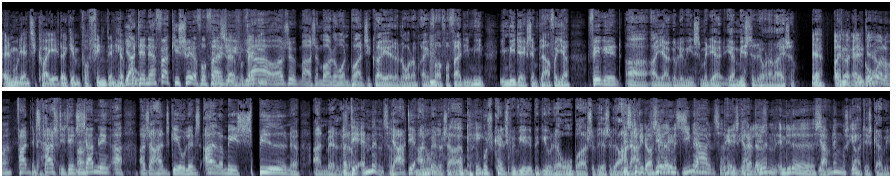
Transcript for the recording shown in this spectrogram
alle mulige antikvariater igennem for at finde den her Ja, bog. den er faktisk svær at få fat i. Jeg har også altså, måttet rundt på antikvariater rundt omkring mm. for at få fat i, min, i mit eksemplar, for jeg fik et af, af Jakob Levinsen, men jeg, jeg mistede det under rejse. Ja, Er, den- er den den god, er- eller hvad? Fantastisk. Det er en Ah. samling af altså, Hans Geolens allermest spidende anmeldelser. Nå, det er anmeldelser? Ja, det er anmeldelser af okay. musikalske bevirke- begivenheder, opera osv. osv. Det skal vi da også have lavet med dine anmeldelser. Vi skal da have lavet en, en lille samling, måske. Ja, det skal vi.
